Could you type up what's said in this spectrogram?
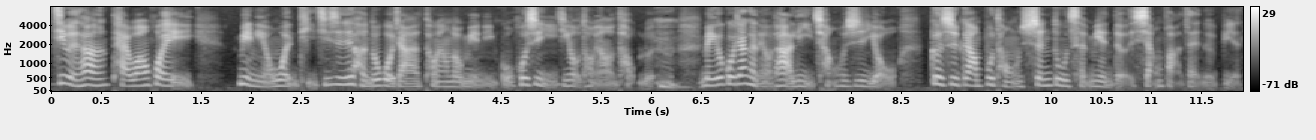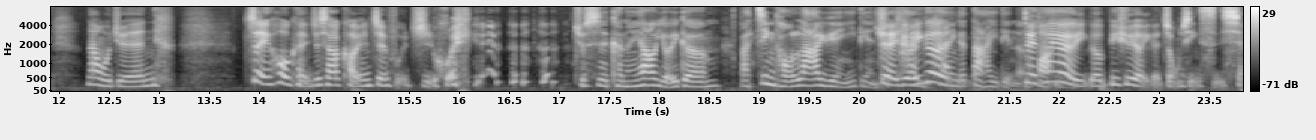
基本上台湾会面临的问题，其实很多国家同样都面临过，或是已经有同样的讨论。嗯，每个国家可能有它的立场，或是有各式各样不同深度层面的想法在那边。那我觉得。最后可能就是要考验政府的智慧，就是可能要有一个把镜头拉远一点，对，有一个看一个大一点的，对，他要有一个必须有一个中心思想，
